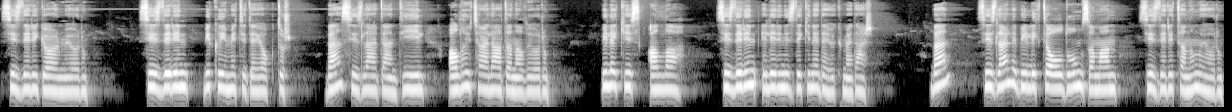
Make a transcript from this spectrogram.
sizleri görmüyorum. Sizlerin bir kıymeti de yoktur. Ben sizlerden değil, Allahü Teala'dan alıyorum. Bilakis Allah sizlerin ellerinizdekine de hükmeder. Ben sizlerle birlikte olduğum zaman sizleri tanımıyorum.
